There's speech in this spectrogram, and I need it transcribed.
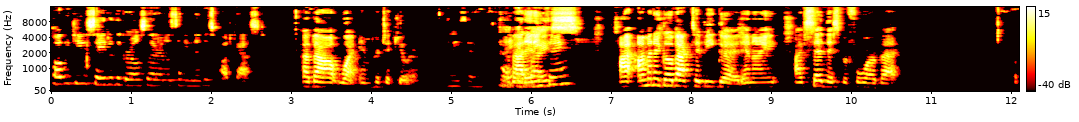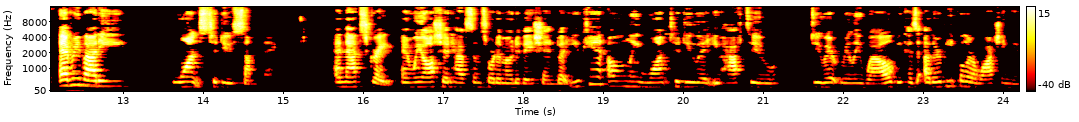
What would you say to the girls that are listening to this podcast? About what in particular? Anything. About anything? I, I'm going to go back to be good, and I I've said this before, but everybody wants to do something, and that's great, and we all should have some sort of motivation. But you can't only want to do it; you have to do it really well because other people are watching you.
